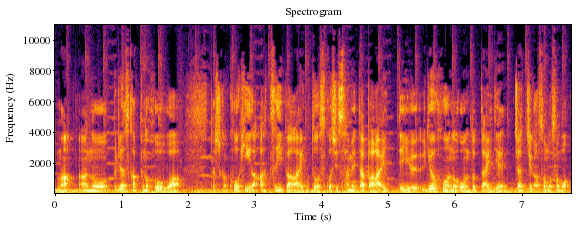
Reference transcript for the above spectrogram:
まああのブリュワーズカップの方は確かコーヒーが熱い場合と少し冷めた場合っていう両方の温度帯でジャッジがそもそも、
